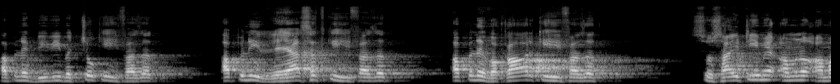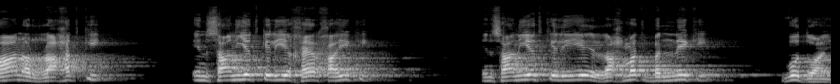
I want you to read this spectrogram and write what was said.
اپنے بیوی بچوں کی حفاظت، اپنی ریاست کی حفاظت، اپنے وقار کی حفاظت، سوسائٹی میں امن و امان اور راحت کی، انسانیت کے لیے خیر خواہی کی، انسانیت کے لیے رحمت بننے کی وہ دعائیں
